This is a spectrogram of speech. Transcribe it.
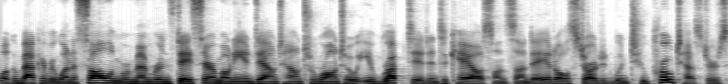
Welcome back, everyone. A solemn Remembrance Day ceremony in downtown Toronto erupted into chaos on Sunday. It all started when two protesters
